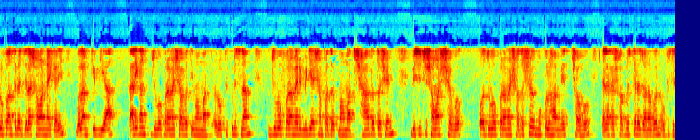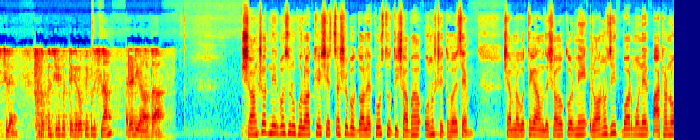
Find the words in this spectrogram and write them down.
রূপান্তরের জেলা সমন্বয়কারী গোলাম কিবরিয়া, কালীগঞ্জ যুব ফোরামের সভাপতি মোহাম্মদ রফিকুল ইসলাম, যুব ফোরামের মিডিয়া সম্পাদক মোহাম্মদ শাহাদত হোসেন, বিশিষ্ট সমাজসেবক ও যুব ফোরামের সদস্য মুকুল আহমেদ সহ এলাকার সর্বস্তরের জনগণ উপস্থিত ছিলেন। দক্ষিণ শ্রীপুর থেকে রফিকুল ইসলাম, রেডিও নলতা। সংসদ নির্বাচন উপলক্ষে স্বেচ্ছাসেবক দলের প্রস্তুতি সভা অনুষ্ঠিত হয়েছে। শ্যামনগর থেকে আমাদের সহকর্মী রণজিৎ বর্মনের পাঠানো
